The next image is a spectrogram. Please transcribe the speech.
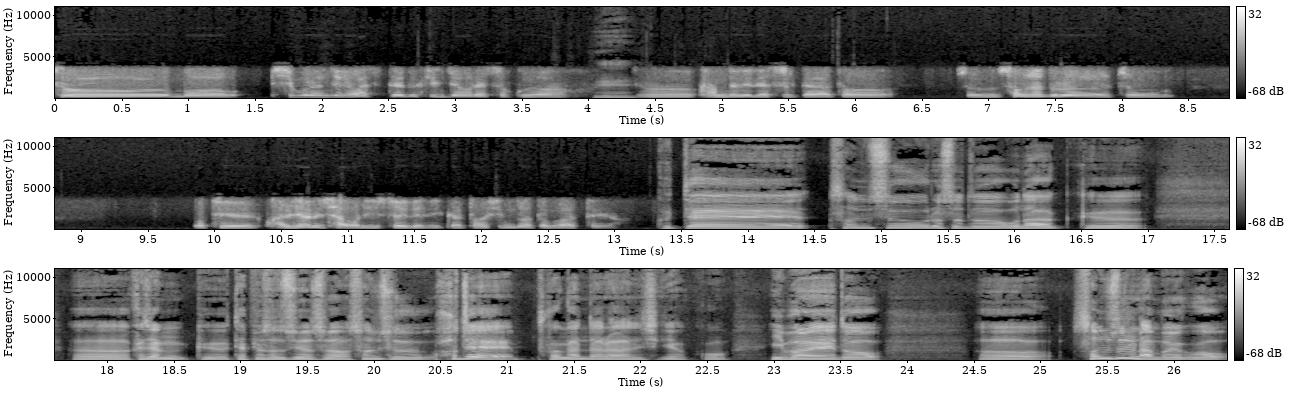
두, 뭐, 15년 전에 왔을 때도 긴장을 했었고요. 예. 어, 감독이 됐을 때가 더, 좀, 선수들을 좀, 어떻게 관리하는 차원이 있어야 되니까 더 힘들었던 것 같아요. 그때 선수로서도 워낙 그, 어, 가장 그 대표 선수여서 선수 허재 북한 간다라는 식이었고, 이번에도 어, 선수는 안 보이고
